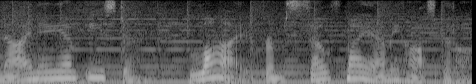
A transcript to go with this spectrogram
9 a.m. Eastern, live from South Miami Hospital.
